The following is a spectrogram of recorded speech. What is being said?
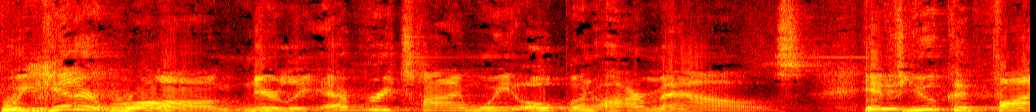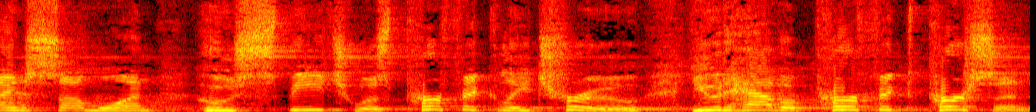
We get it wrong nearly every time we open our mouths. If you could find someone whose speech was perfectly true, you'd have a perfect person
